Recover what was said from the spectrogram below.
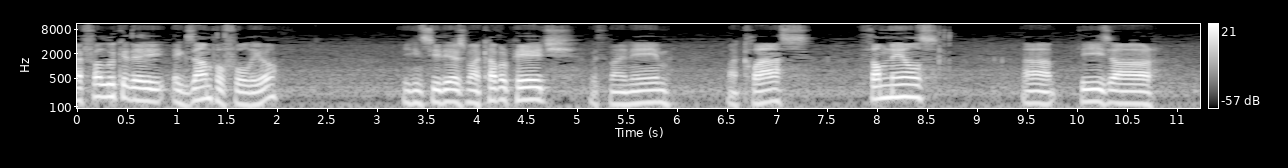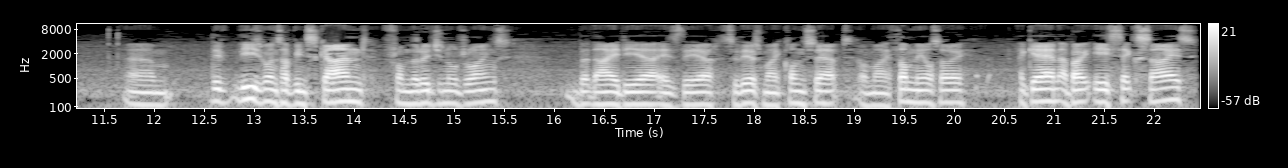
If I look at the example folio, you can see there's my cover page with my name, my class, thumbnails. Uh, these are um, these ones have been scanned from the original drawings but the idea is there. So there's my concept, or my thumbnail, sorry. Again, about A6 size.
